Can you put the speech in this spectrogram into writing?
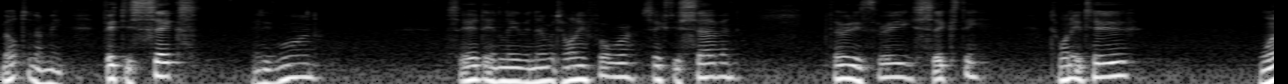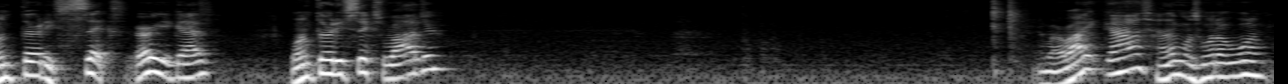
Milton, I mean. 56, 81. Said didn't leave a number 24, 67, 33, 60, 22, 136. There you go. 136, Roger. Am I right, guys? That was 101.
